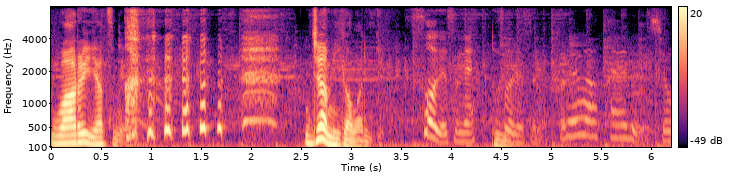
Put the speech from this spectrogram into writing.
悪いやつね。じゃあ身代わり。そうですね、うん。そうですね。これは耐えるでしょ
